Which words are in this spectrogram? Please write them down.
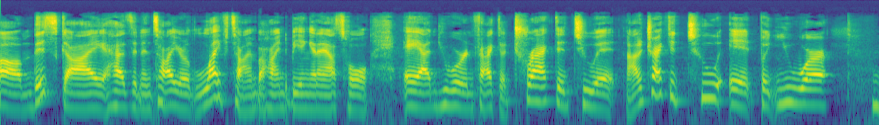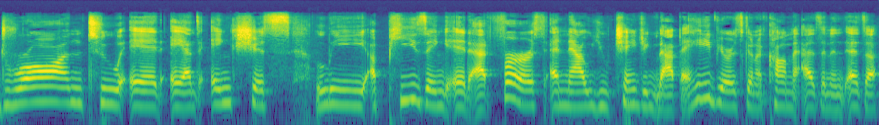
um, this guy has an entire lifetime behind being an asshole, and you were in fact attracted to it, not attracted to it, but you were drawn to it and anxiously appeasing it at first. And now you changing that behavior is going to come as an as a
